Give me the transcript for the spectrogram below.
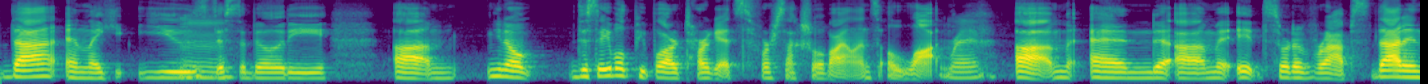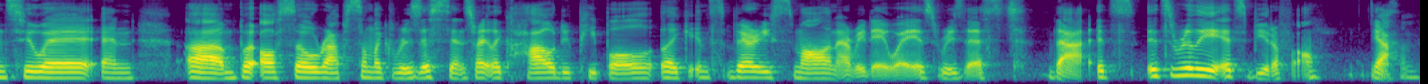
that and like use Mm. disability. Um, you know, disabled people are targets for sexual violence a lot right. um, and um, it sort of wraps that into it and um, but also wraps some like resistance right like how do people like in very small and everyday ways resist that it's it's really it's beautiful Yeah. Awesome.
